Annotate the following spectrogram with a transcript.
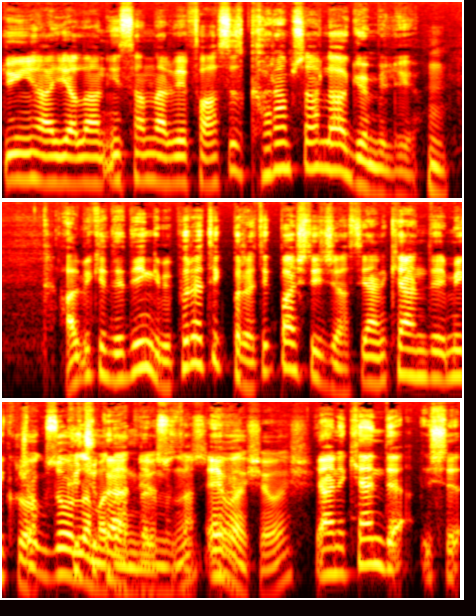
dünya yalan, insanlar vefasız, karamsarlığa gömülüyor. Hı. Halbuki dediğin gibi pratik pratik başlayacağız. Yani kendi mikro, Çok küçük zorlamadan hayatlarımızdan. diyorsunuz. Evet. Yavaş yavaş. Yani kendi işte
